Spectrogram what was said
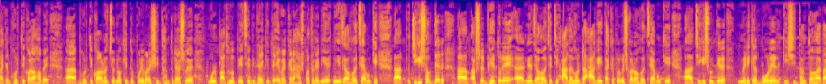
তাকে ভর্তি করা হবে ভর্তি করানোর জন্য। কিন্তু পরিবারের সিদ্ধান্তটা আসলে মূল প্রাধান্য পেয়েছে বিধায় কিন্তু এভারকেয়ার হাসপাতালে নিয়ে নিয়ে যাওয়া হয়েছে। এমনকি চিকিৎসকদের আসলে ভেতরে নিয়ে যাওয়া হয়েছে ঠিক আধা ঘণ্টা আগেই তাকে প্রবেশ করা হয়েছে। এমনকি চিকিৎসকদের মেডিকেল বোর্ডের কি সিদ্ধান্ত হয় বা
